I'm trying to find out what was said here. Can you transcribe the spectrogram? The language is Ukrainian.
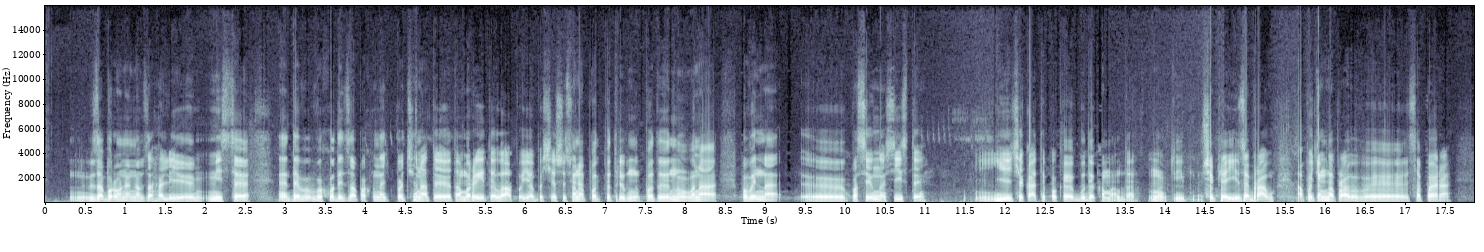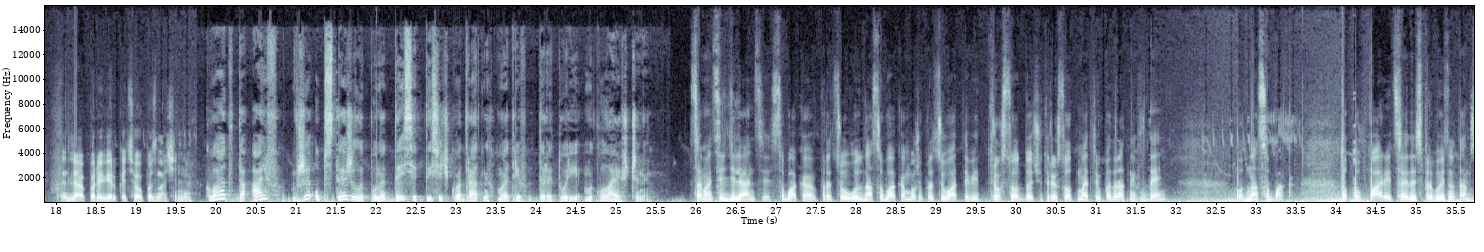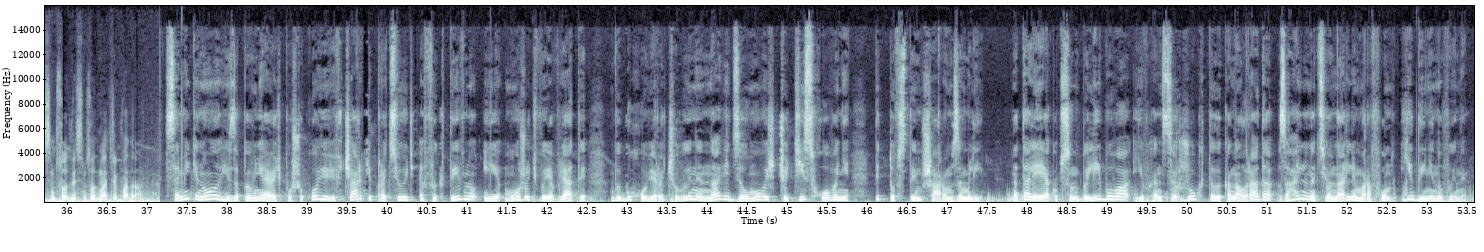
заборонено взагалі місце, е, де виходить запах, вона починати там рити лапою або ще щось. Вона пот- потрібно, ну, вона повинна е, пасивно сісти і чекати, поки буде команда. Ну, і щоб я її забрав, а потім направив е, сапера для перевірки цього позначення. Квад та Альф вже обстежили понад 10 тисяч квадратних метрів території Миколаївщини. Саме на цій ділянці собака працю... одна собака може працювати від 300 до 400 метрів квадратних в день. Одна собака. Тобто в парі це десь приблизно там 700-800 метрів квадратних. Самі кінологи запевняють, пошукові вівчарки працюють ефективно і можуть виявляти вибухові речовини навіть за умови, що ті сховані під товстим шаром землі. Наталія Якобсон Белібова, Євген Сержук, телеканал Рада, загальнонаціональний марафон Єдині новини.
